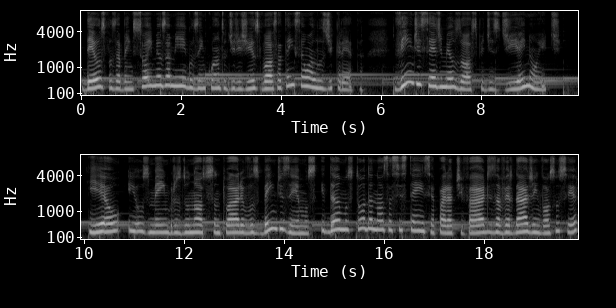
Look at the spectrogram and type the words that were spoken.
Deus vos abençoe, meus amigos, enquanto dirigis vossa atenção à luz de Creta. Vinde sede meus hóspedes dia e noite. E eu e os membros do nosso santuário vos bendizemos e damos toda a nossa assistência para ativardes a verdade em vosso ser,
